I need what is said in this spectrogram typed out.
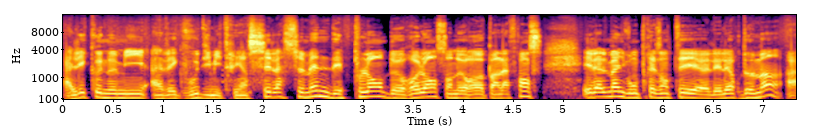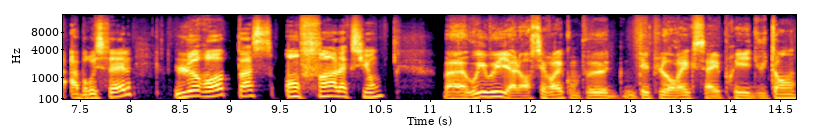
à l'économie avec vous Dimitri. C'est la semaine des plans de relance en Europe. Hein. La France et l'Allemagne vont présenter euh, les leurs demain à, Bruxelles. L'Europe passe enfin à l'action? Bah oui, oui. Alors c'est vrai qu'on peut déplorer que ça ait pris du temps,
